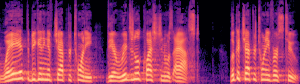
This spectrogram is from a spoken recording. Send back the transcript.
Way at the beginning of chapter 20, the original question was asked. Look at chapter 20, verse 2.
